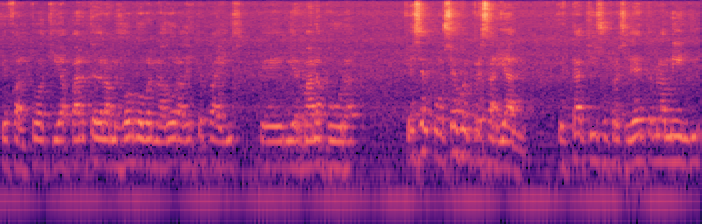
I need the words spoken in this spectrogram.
que faltó aquí, aparte de la mejor gobernadora de este país, que es mi hermana pura, que es el Consejo Empresarial, que está aquí su presidente Blamildi,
